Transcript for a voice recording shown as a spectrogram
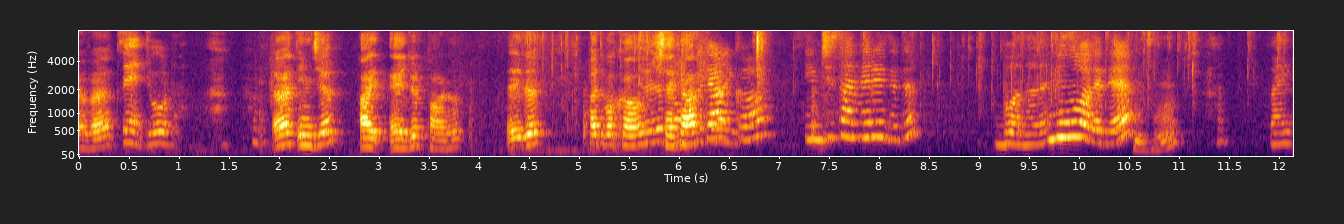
Evet. Bence orada. Evet İnce. Hayır Eylül pardon. Eylül. Hadi bakalım Eylül şeker. Bir dakika. İnci sen nereye dedin? Bana ne? Muğla dedi. Hı hı. Ben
